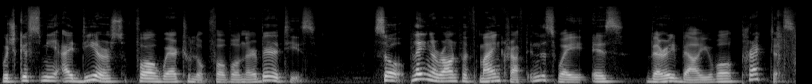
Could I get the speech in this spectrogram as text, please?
which gives me ideas for where to look for vulnerabilities. So playing around with Minecraft in this way is very valuable practice.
